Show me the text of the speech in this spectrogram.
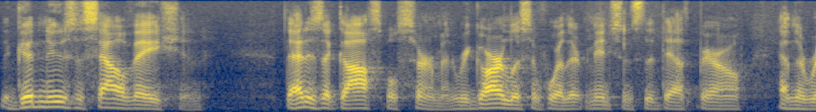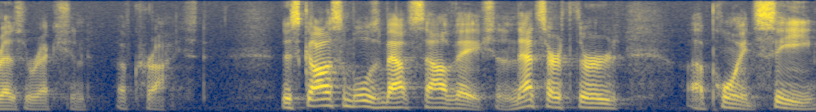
the good news of salvation, that is a gospel sermon, regardless of whether it mentions the death, burial, and the resurrection of Christ. This gospel is about salvation, and that's our third uh, point, C,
